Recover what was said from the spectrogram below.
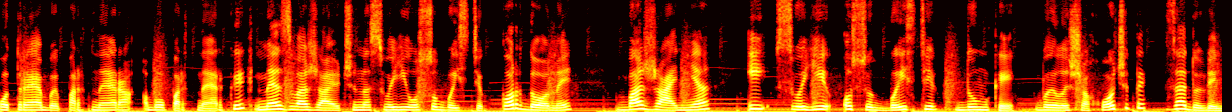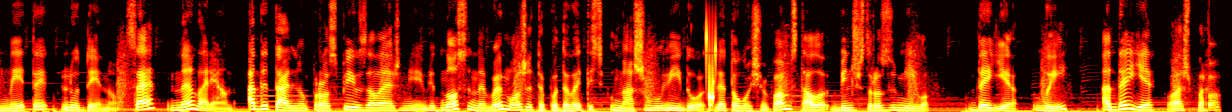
потреби партнера або партнерки, не зважаючи на свої особисті кордони, бажання і свої особисті думки. Ви лише хочете задовільнити людину. Це не варіант. А детально про співзалежні відносини ви можете подивитись у нашому відео для того, щоб вам стало більш зрозуміло, де є ви а де є ваш партнер.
